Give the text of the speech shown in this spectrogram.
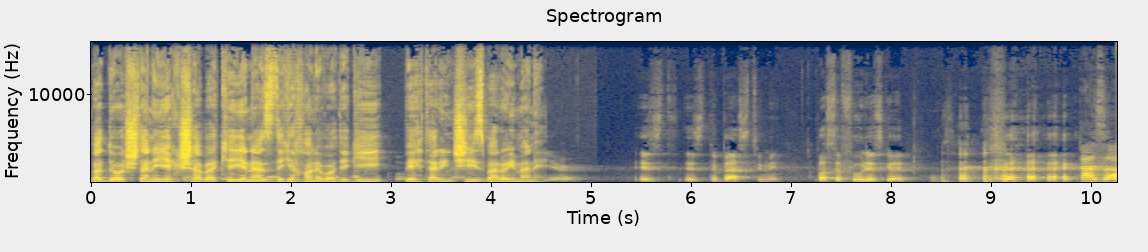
و داشتن یک شبکه نزدیک خانوادگی بهترین چیز برای منه. Plus the food is good. غذا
